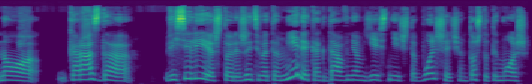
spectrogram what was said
Но гораздо веселее, что ли, жить в этом мире, когда в нем есть нечто большее, чем то, что ты можешь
